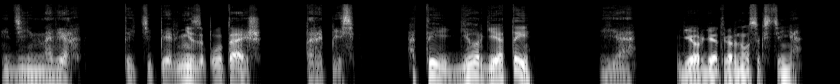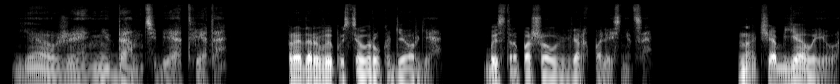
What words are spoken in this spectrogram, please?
«Иди наверх. Ты теперь не заплутаешь. Торопись. А ты, Георгий, а ты? Я... Георгий отвернулся к стене. Я уже не дам тебе ответа. Фредер выпустил руку Георгия. Быстро пошел вверх по лестнице. Ночь объяла его.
